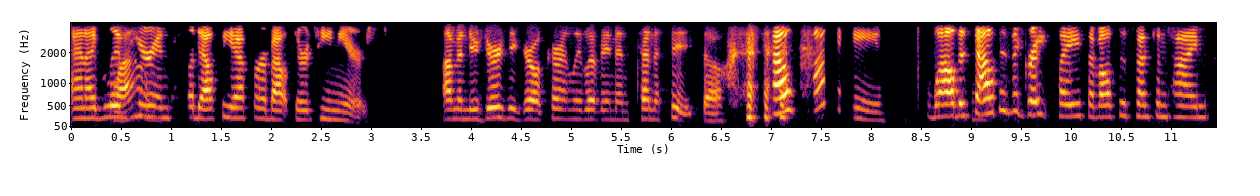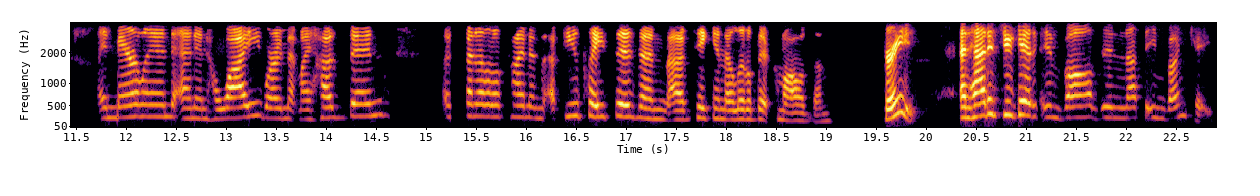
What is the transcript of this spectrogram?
and I've lived Wow. here in Philadelphia for about 13 years. I'm a New Jersey girl currently living in Tennessee, so. How funny. Well, the South is a great place. I've also spent some time in Maryland and in Hawaii where I met my husband. I spent a little time in a few places and I've taken a little bit from all of them. Great. And how did you get involved in Nothing Bundt Cake?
